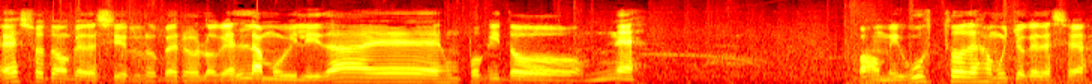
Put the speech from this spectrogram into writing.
Eso tengo que decirlo, pero lo que es la movilidad es un poquito... Bajo mi gusto deja mucho que desear.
